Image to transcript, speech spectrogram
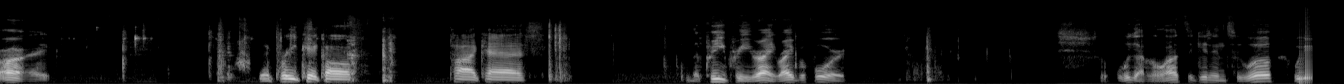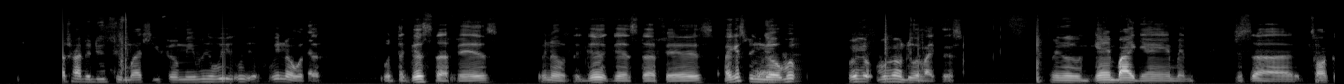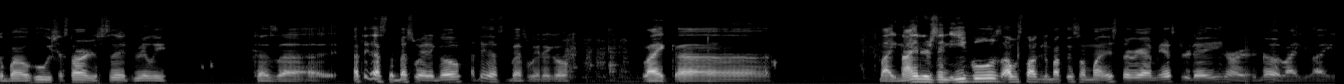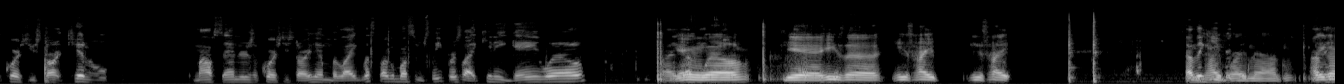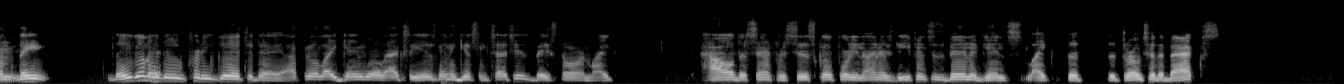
All right. The pre-kickoff podcast. The pre pre, right, right before. We got a lot to get into. Well, we try to do too much. You feel me? We we we know what the what the good stuff is. We know what the good good stuff is. I guess we can go. We're we're, we're gonna do it like this. We go game by game and just uh talk about who we should start and sit really, because uh I think that's the best way to go. I think that's the best way to go. Like uh like Niners and Eagles. I was talking about this on my Instagram yesterday. You already know, like, like of course you start Kittle, Miles Sanders. Of course you start him, but like let's talk about some sleepers like Kenny Gainwell. Like, I think Gainwell, yeah, he's uh he's hype. He's hype. I He's think he hype right now. They gonna he- they they gonna do pretty good today. I feel like Gainwell actually is gonna get some touches based on like how the San Francisco 49ers defense has been against like the the throw to the backs.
